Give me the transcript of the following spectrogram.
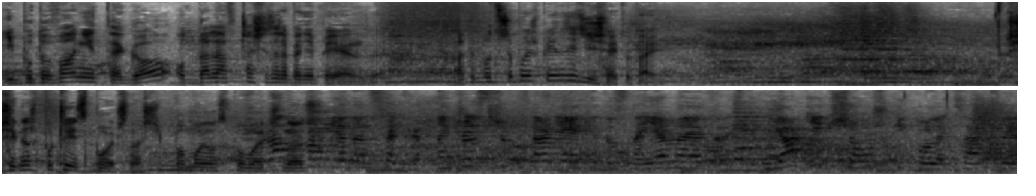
i budowanie tego oddala w czasie zarabiania pieniędzy. A ty potrzebujesz pieniędzy dzisiaj tutaj. Czy sięgasz po czyjej społeczności? Po moją społeczność? Mam jeden sekret. Jakie książki polecacie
